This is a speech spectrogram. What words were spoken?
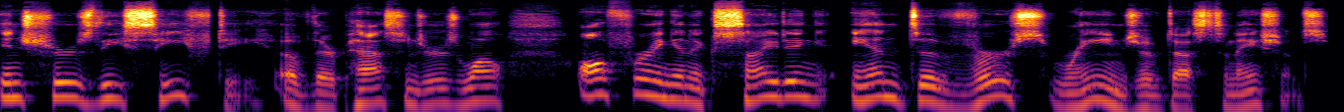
ensures the safety of their passengers while offering an exciting and diverse range of destinations.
